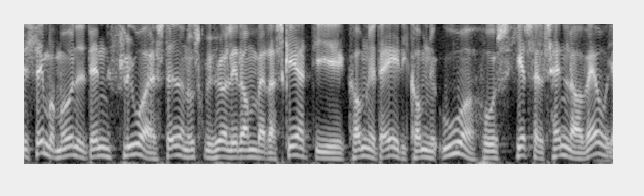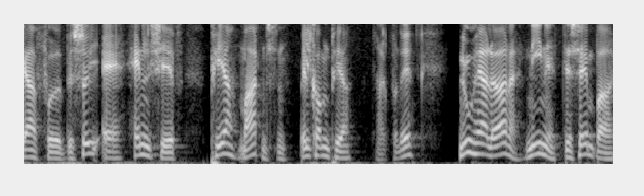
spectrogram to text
December måned, den flyver afsted, og nu skal vi høre lidt om, hvad der sker de kommende dage, de kommende uger hos Hirtshals Handler og Væv. Jeg har fået besøg af handelschef Per Martensen. Velkommen, Per. Tak for det. Nu her lørdag, 9. december,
